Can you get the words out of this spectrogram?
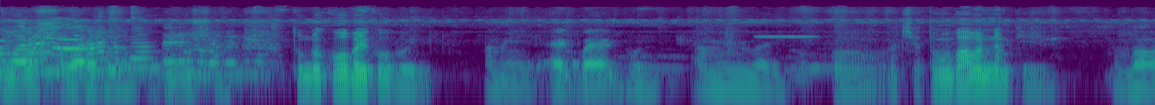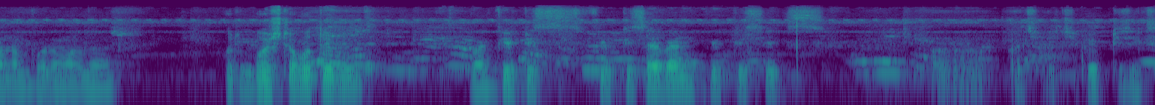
দুই বছরের কাছাকাছি। দুই বছর। তোমরা ক ভাই ক বোন? আমি এক ভাই এক বোন আমি ভাই। ও আচ্ছা তোমার বাবার নাম কি? বাবার নাম পরিমল দাস। বয়সটা কত এবং fifty fifty seven fifty six আচ্ছা আচ্ছা ফিফটি সিক্স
